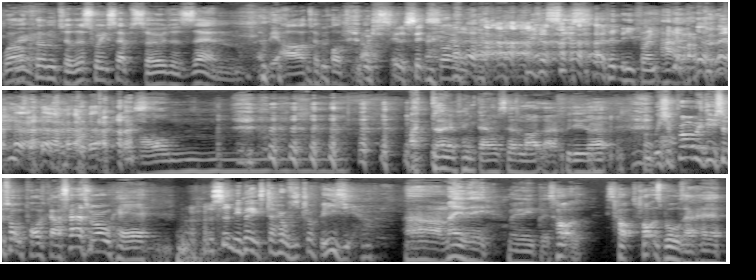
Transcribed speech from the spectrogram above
Welcome to this week's episode of Zen and the Art of Podcasting. We're just going to sit silent. we just sit silently for an hour. Um, I don't think Daryl's going to like that if we do that. We should probably do some sort of podcast as we're all here. it certainly makes Daryl's job easier. Ah, maybe, maybe, but it's hot. It's hot, hot as balls out here.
